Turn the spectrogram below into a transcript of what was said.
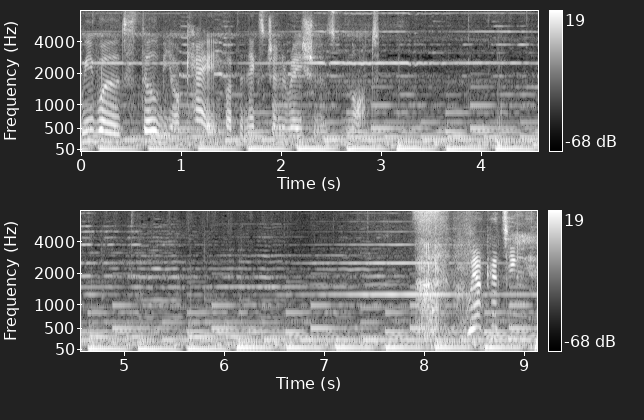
We will still be okay, but the next generation is not. We are cutting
